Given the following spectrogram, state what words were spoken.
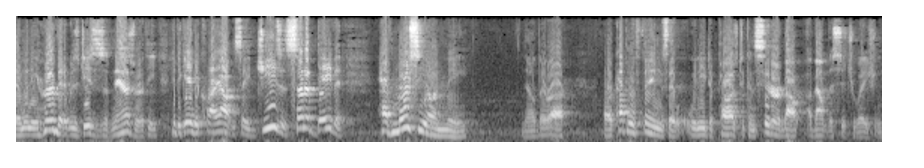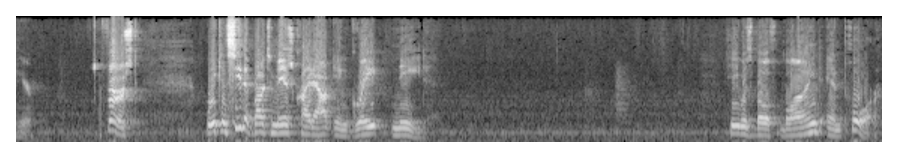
And when he heard that it was Jesus of Nazareth, he, he began to cry out and say, Jesus, son of David, have mercy on me. Now, there are, are a couple of things that we need to pause to consider about, about this situation here. First, we can see that Bartimaeus cried out in great need. He was both blind and poor,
